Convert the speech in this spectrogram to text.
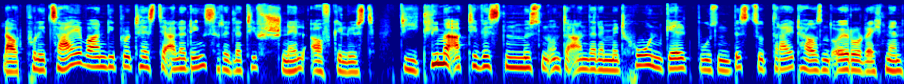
Laut Polizei waren die Proteste allerdings relativ schnell aufgelöst. Die Klimaaktivisten müssen unter anderem mit hohen Geldbußen bis zu 3000 Euro rechnen,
